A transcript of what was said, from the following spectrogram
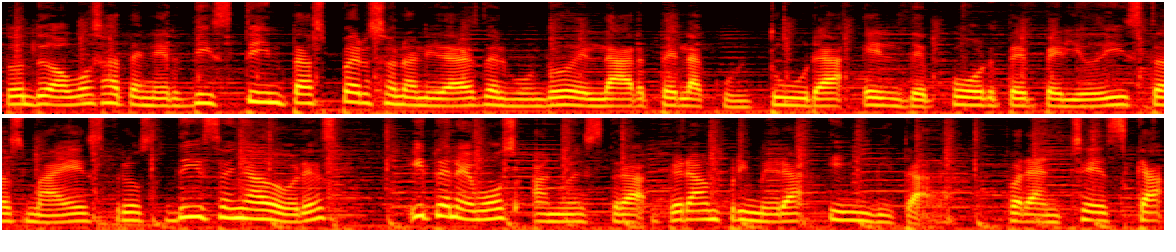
donde vamos a tener distintas personalidades del mundo del arte, la cultura, el deporte, periodistas, maestros, diseñadores y tenemos a nuestra gran primera invitada. Francesca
